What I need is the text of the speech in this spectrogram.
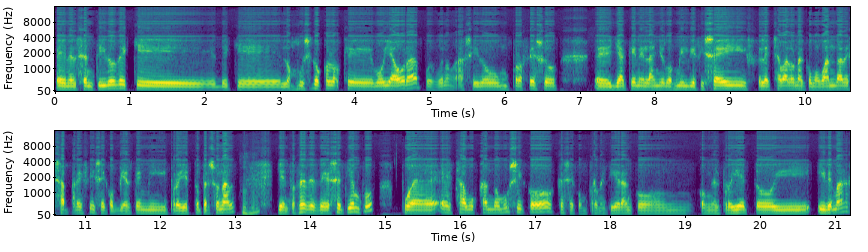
en el sentido de que, de que los músicos con los que voy ahora, pues bueno, ha sido un proceso, eh, ya que en el año 2016 Flecha Balona como banda desaparece y se convierte en mi proyecto personal. Uh -huh. Y entonces desde ese tiempo, pues he estado buscando músicos que se comprometieran con, con el proyecto y, y demás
